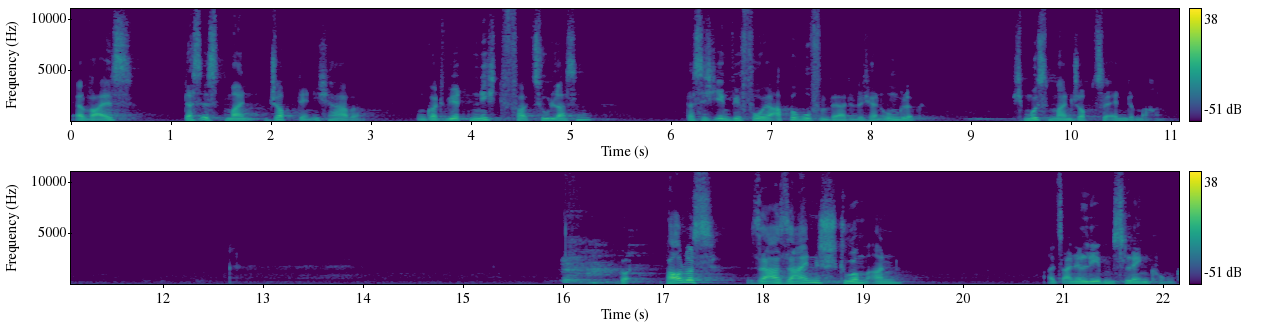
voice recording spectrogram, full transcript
Er weiß, das ist mein Job, den ich habe. Und Gott wird nicht zulassen, dass ich irgendwie vorher abberufen werde durch ein Unglück. Ich muss meinen Job zu Ende machen. Paulus sah seinen Sturm an als eine Lebenslenkung.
